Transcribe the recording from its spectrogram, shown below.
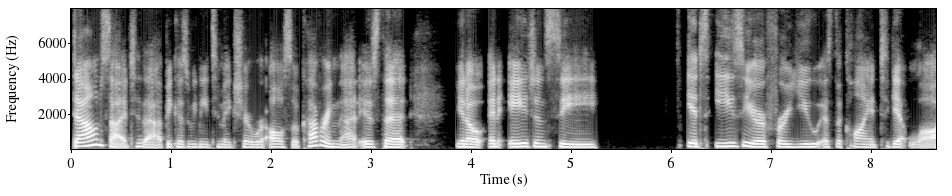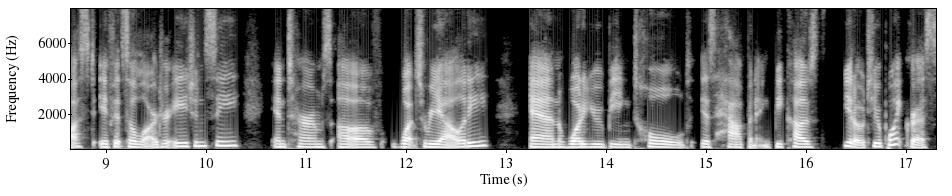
downside to that, because we need to make sure we're also covering that, is that, you know, an agency, it's easier for you as the client to get lost if it's a larger agency in terms of what's reality and what are you being told is happening. Because you know to your point chris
